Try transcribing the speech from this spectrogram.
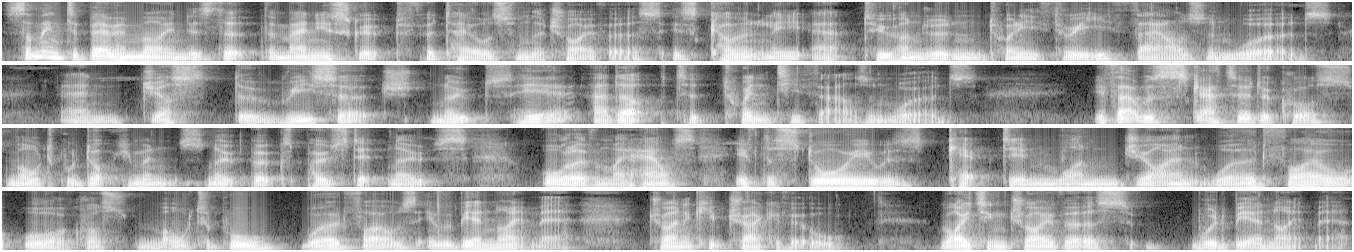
Something to bear in mind is that the manuscript for Tales from the Triverse is currently at 223,000 words, and just the research notes here add up to 20,000 words. If that was scattered across multiple documents, notebooks, post it notes, all over my house. If the story was kept in one giant Word file or across multiple Word files, it would be a nightmare trying to keep track of it all. Writing Triverse would be a nightmare.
